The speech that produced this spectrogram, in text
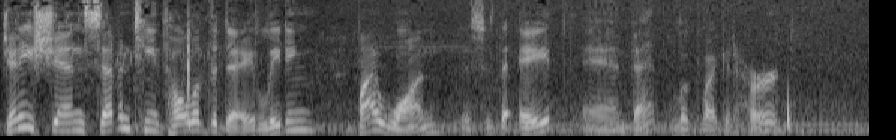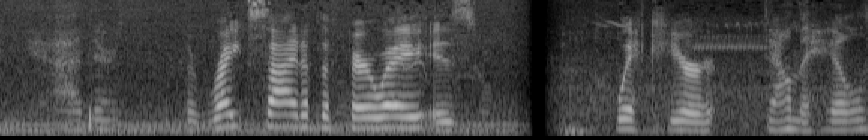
Jenny Shin, 17th hole of the day, leading by one. This is the eighth, and that looked like it hurt. Yeah, there's the right side of the fairway is quick here down the hill.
